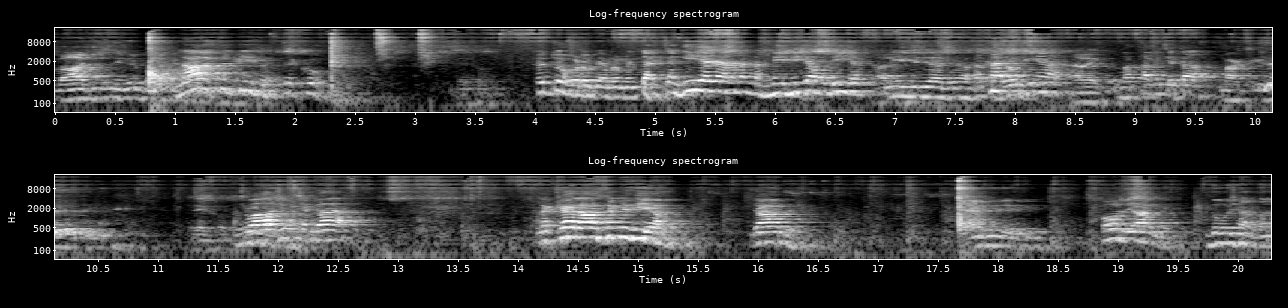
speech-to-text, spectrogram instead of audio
ਸਵਾਜ ਨੂੰ ਸੀ ਵੀ ਬਾਹਰ ਲਾਸਟ ਪੀਸ ਦੇਖੋ ਦੇਖੋ ਖਿੱਚੋ ਫੜੋ ਕੈਮਰਾ ਮੈਂ ਚੰ- ਚੰਗੀ ਆ ਜਾਨ ਮੈਂ ਨੀਲੀ ਜਾਉਂਦੀ ਆ ਨੀਲੀ ਜਿਹਾ ਜਿਹਾ ਅੱਖਾਂ ਚੰਗੀਆਂ ਆ ਵੇਖੋ। ਮੱਥਾ ਵੀ ਚਿੱਟਾ ਬਾਕੀ ਦੇਖੋ ਜਵਾਜ ਵੀ ਚੰਗਾ ਆ। ਰੱਖਿਆ ਲਾਸਟ ਵੀ ਸੀ ਆ ਜਾਣ ਦੇ ਟਾਈਮ ਨਹੀਂ ਦੇ ਹੋਰ ਜਾਣ ਦੇ ਦੋ ਛੱਡਦਾ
